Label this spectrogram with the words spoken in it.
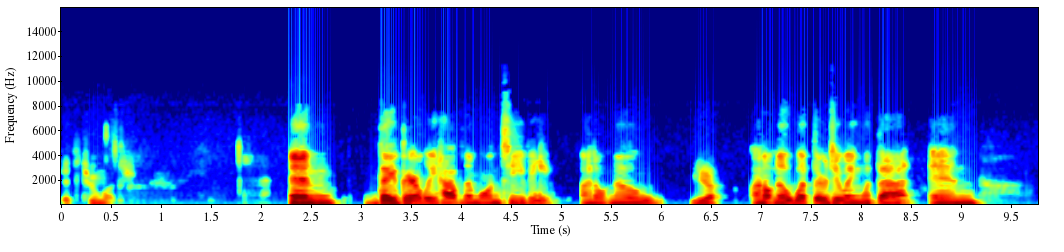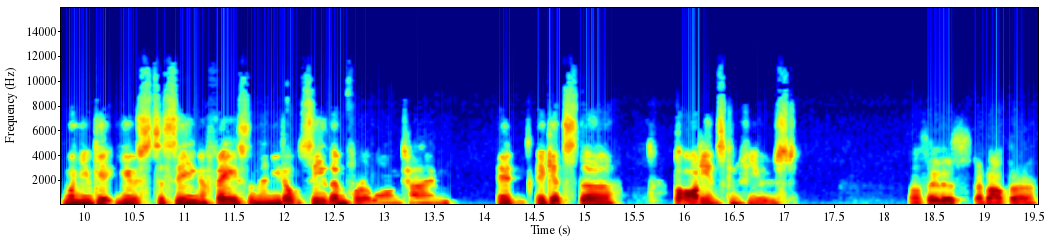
it's too much. And they barely have them on TV. I don't know Yeah. I don't know what they're doing with that. And when you get used to seeing a face and then you don't see them for a long time, it it gets the the audience confused. I'll say this about the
